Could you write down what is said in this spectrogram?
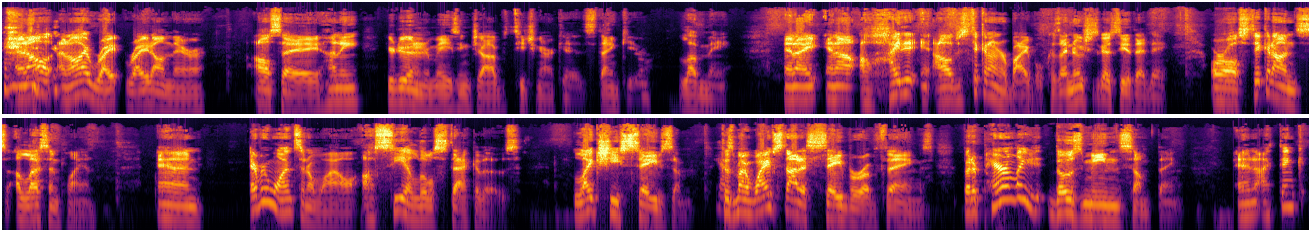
and I'll and I write write on there. I'll say, "Honey, you're doing an amazing job teaching our kids. Thank you. Love me. And I and I'll, I'll hide it. And I'll just stick it on her Bible because I know she's going to see it that day, or I'll stick it on a lesson plan. And every once in a while, I'll see a little stack of those, like she saves them. Because my wife's not a saver of things, but apparently those mean something. And I think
